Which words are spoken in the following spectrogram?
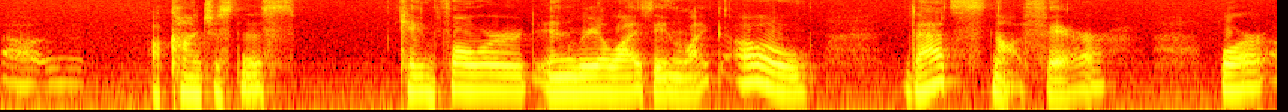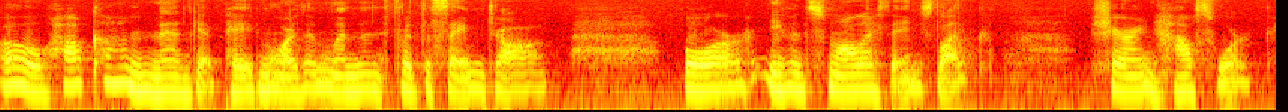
uh, a consciousness came forward in realizing like, oh, that's not fair. Or, oh, how come men get paid more than women for the same job? Or even smaller things like sharing housework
